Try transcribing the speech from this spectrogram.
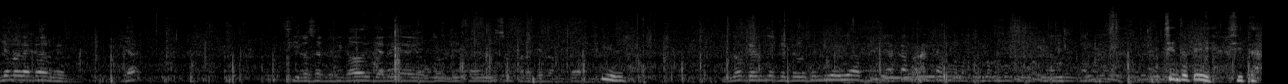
A ver, llámale a Carmen. ¿Ya? Si los certificados ya no hay autor ya están listos para que lo recojan. No, que, que te los envío ya. Porque acá Siéntate ahí, cita.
